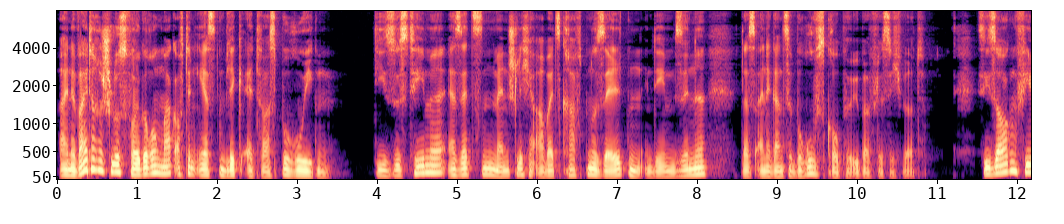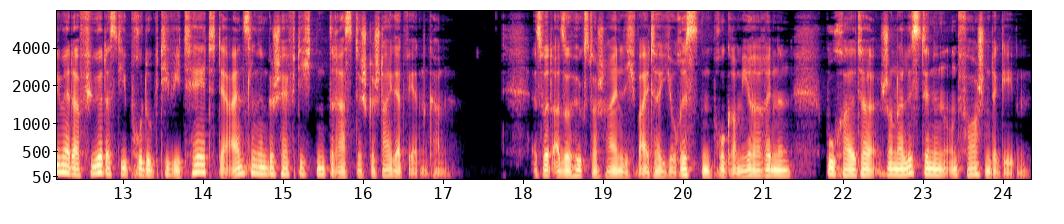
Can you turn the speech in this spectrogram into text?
Eine weitere Schlussfolgerung mag auf den ersten Blick etwas beruhigen. Die Systeme ersetzen menschliche Arbeitskraft nur selten in dem Sinne, dass eine ganze Berufsgruppe überflüssig wird. Sie sorgen vielmehr dafür, dass die Produktivität der einzelnen Beschäftigten drastisch gesteigert werden kann. Es wird also höchstwahrscheinlich weiter Juristen, Programmiererinnen, Buchhalter, Journalistinnen und Forschende geben.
